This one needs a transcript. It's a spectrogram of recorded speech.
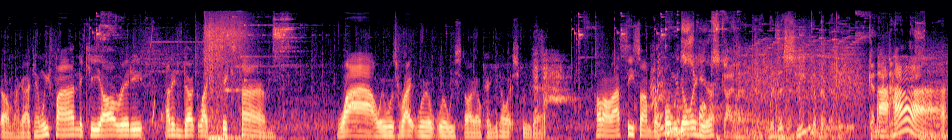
Oh my god, can we find the key already? I didn't duck like six times. Wow, it was right where, where we started. Okay, you know what? Screw that. Hold on, I see something before we go in here. Skylander with the sneak ability. Aha!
